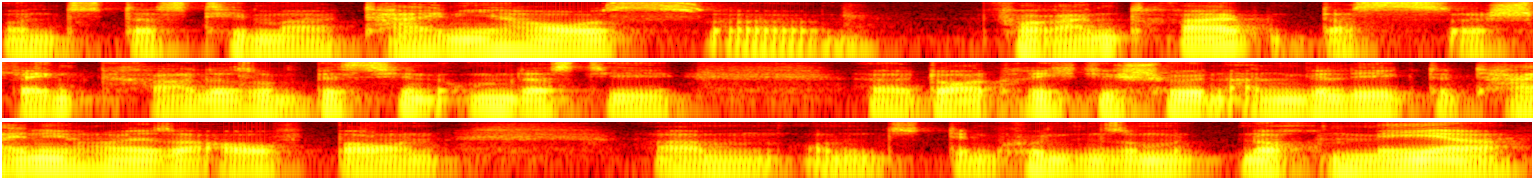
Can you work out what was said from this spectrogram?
und das Thema Tiny House äh, vorantreibt. Das äh, schwenkt gerade so ein bisschen um, dass die äh, dort richtig schön angelegte Tiny Häuser aufbauen ähm, und dem Kunden somit noch mehr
